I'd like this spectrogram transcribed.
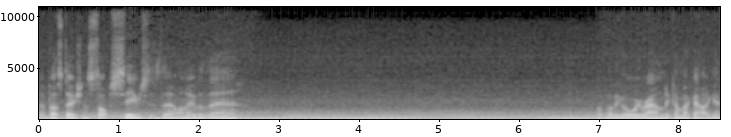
The bus station stops C, which is that one over there. I've got to go all the way around and come back out again.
